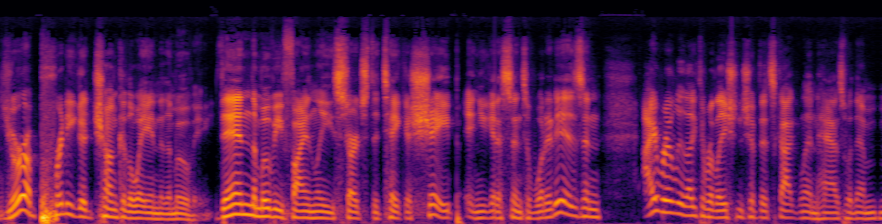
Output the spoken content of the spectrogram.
you're a pretty good chunk of the way into the movie. Then the movie finally starts to take a shape and you get a sense of what it is. And I really like the relationship that Scott Glenn has with him.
